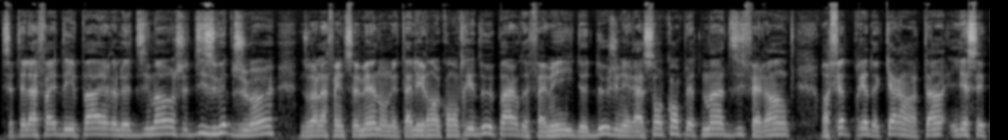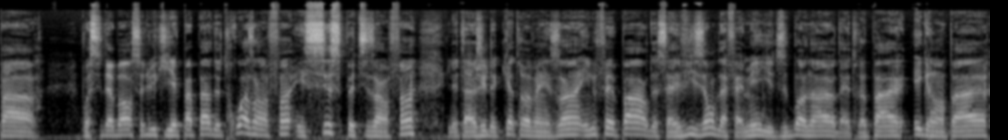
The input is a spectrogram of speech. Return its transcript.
C'était la fête des pères le dimanche 18 juin. Durant la fin de semaine, on est allé rencontrer deux pères de famille de deux générations complètement différentes. En fait, près de 40 ans les séparent. Voici d'abord celui qui est papa de trois enfants et six petits-enfants. Il est âgé de 80 ans et nous fait part de sa vision de la famille et du bonheur d'être père et grand-père.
